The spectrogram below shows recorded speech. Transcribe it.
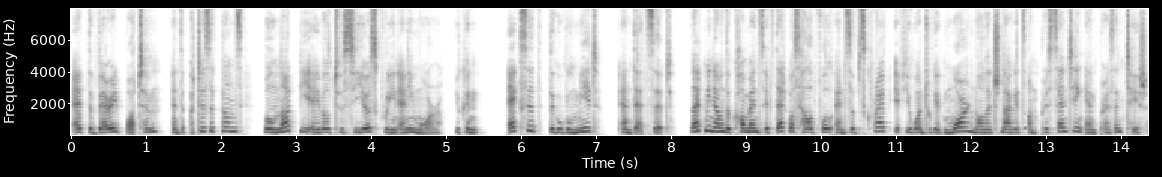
at the very bottom and the participants will not be able to see your screen anymore. You can exit the Google Meet and that's it. Let me know in the comments if that was helpful and subscribe if you want to get more knowledge nuggets on presenting and presentation.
